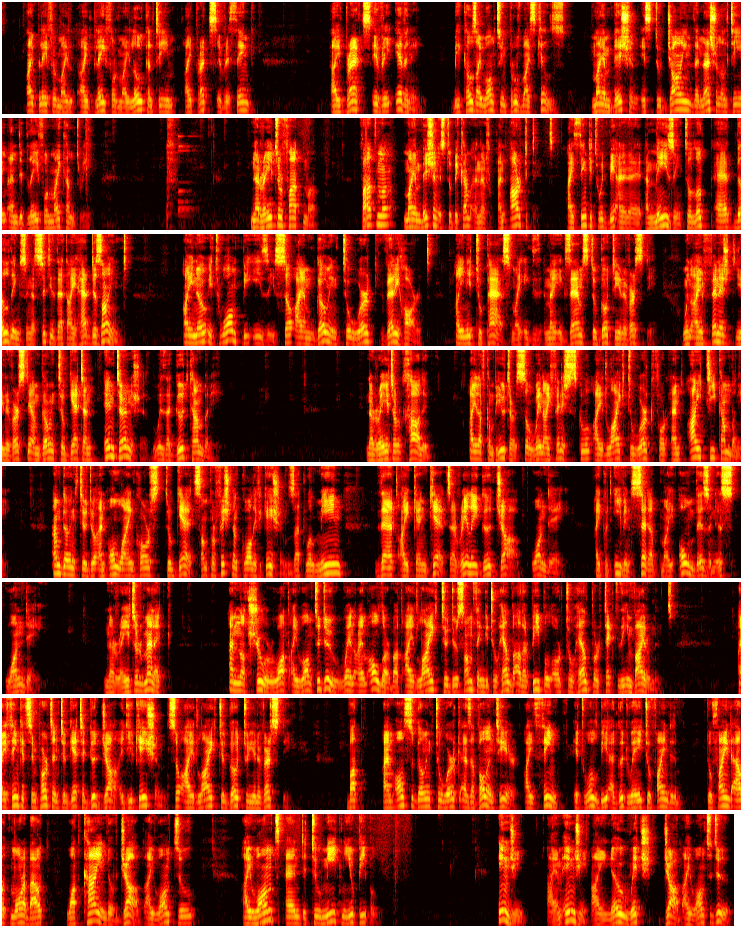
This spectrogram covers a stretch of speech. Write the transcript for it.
I play for my I play for my local team. I practice everything. I practice every evening because I want to improve my skills. My ambition is to join the national team and play for my country. Narrator Fatma Fatma, my ambition is to become an, an architect. I think it would be an, uh, amazing to look at buildings in a city that I had designed. I know it won't be easy, so I am going to work very hard. I need to pass my, ex- my exams to go to university. When I finished university, I'm going to get an internship with a good company. Narrator Khalid I love computers, so when I finish school, I'd like to work for an IT company. I'm going to do an online course to get some professional qualifications that will mean that I can get a really good job one day. I could even set up my own business one day. Narrator Malik I'm not sure what I want to do when I'm older, but I'd like to do something to help other people or to help protect the environment. I think it's important to get a good job education, so I'd like to go to university. But I'm also going to work as a volunteer. I think it will be a good way to find to find out more about what kind of job I want to I want and to meet new people. Inji, I am Inji. I know which job I want to do.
